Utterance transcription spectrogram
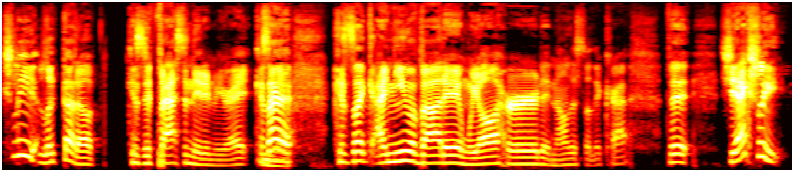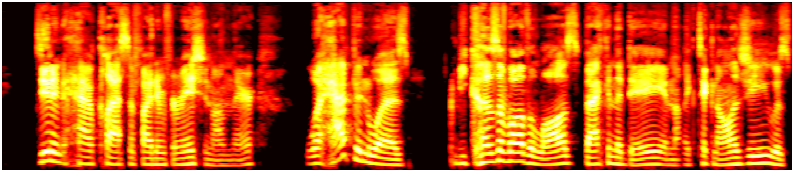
actually looked that up because it fascinated me, right? Because Yeah. I, because like I knew about it and we all heard and all this other crap, but she actually didn't have classified information on there. What happened was because of all the laws back in the day and like technology was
